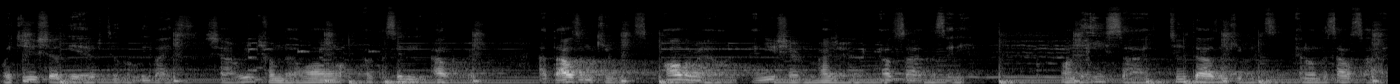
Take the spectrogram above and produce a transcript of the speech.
which you shall give to the Levites shall reach from the wall of the city outward a thousand cubits all around, and you shall measure outside the city. On the east side, two thousand cubits, and on the south side,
